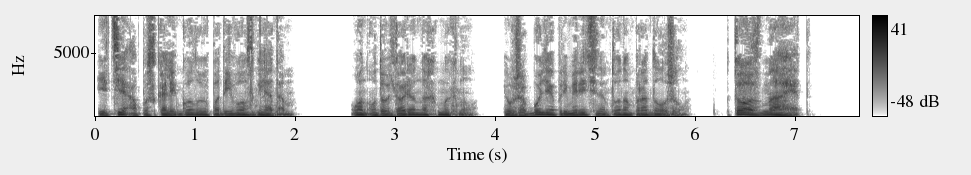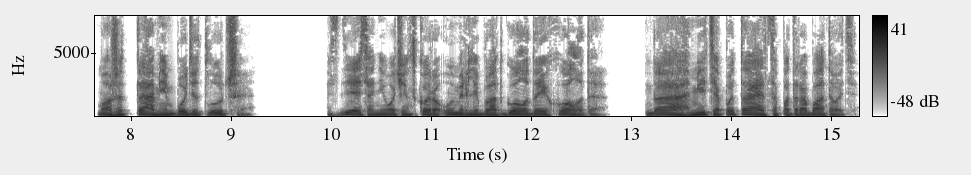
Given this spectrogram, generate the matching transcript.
и те опускали голову под его взглядом. Он удовлетворенно хмыкнул и уже более примирительным тоном продолжил. «Кто знает, может, там им будет лучше. Здесь они очень скоро умерли бы от голода и холода. Да, Митя пытается подрабатывать,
